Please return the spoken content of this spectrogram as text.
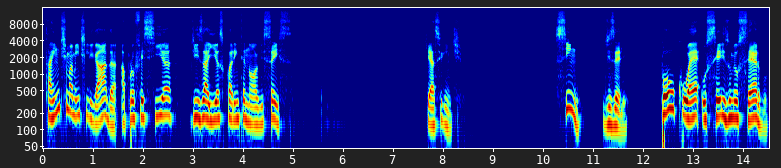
está intimamente ligada à profecia de Isaías 49, 6, que é a seguinte: Sim, diz ele, pouco é os seres o meu servo,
